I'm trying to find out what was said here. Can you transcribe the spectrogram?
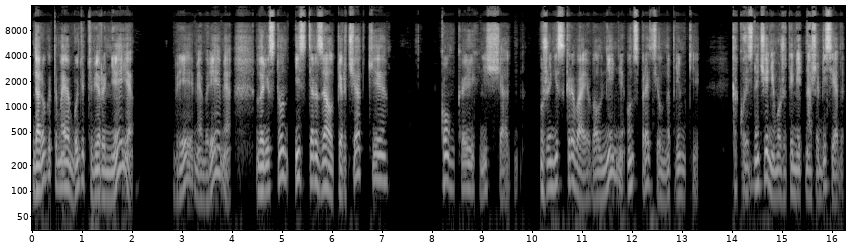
дорога-то моя будет вернее. Время, время. Ларистон истерзал перчатки, комкая их нещадно. Уже не скрывая волнения, он спросил напрямки. — Какое значение может иметь наша беседа?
